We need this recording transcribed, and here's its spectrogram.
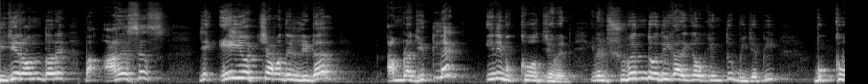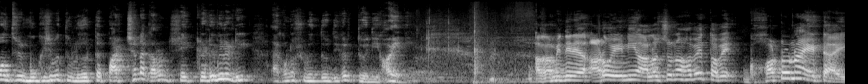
নিজের অন্দরে বা আরএসএস যে এই হচ্ছে আমাদের লিডার, আমরা জিতলে ইনি মুখ্যমন্ত্রী হবেন। ইভেন শুভেন্দু অধিকারীকেও কিন্তু বিজেপি মুখ্যমন্ত্রীর মুখ হিসেবে তুলে ধরতে পারছে না, কারণ সেই ক্রেডিবিলিটি এখনও শুভেন্দু অধিকারী তৈরি হয়নি। আগামী দিনে আরও এ নিয়ে আলোচনা হবে, তবে ঘটনা এটাই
